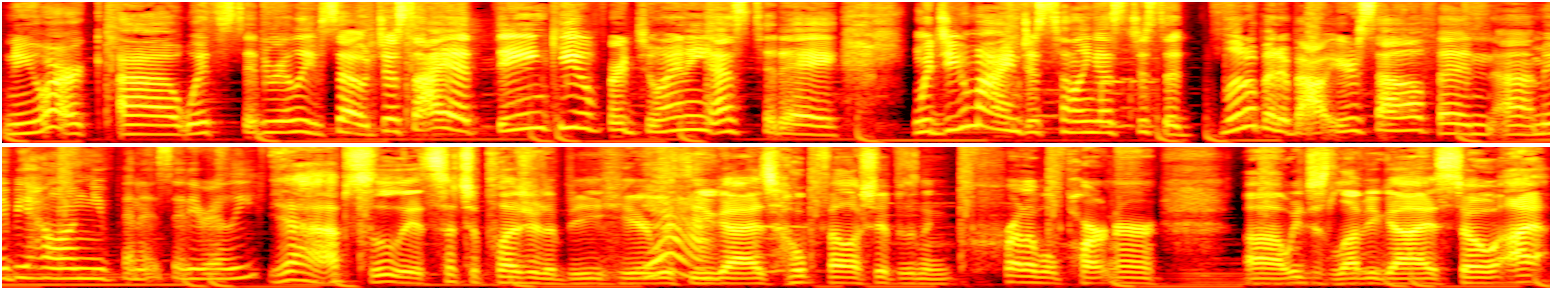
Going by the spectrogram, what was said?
New York uh, with City Relief. So, Josiah, thank you for joining us today. Would you mind just telling us just a little bit about yourself and uh, maybe how long you've been at City Relief? Yeah, absolutely. It's such a pleasure to be here yeah. with you guys. Hope Fellowship is an incredible partner. Uh, we just love you guys. So, I,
